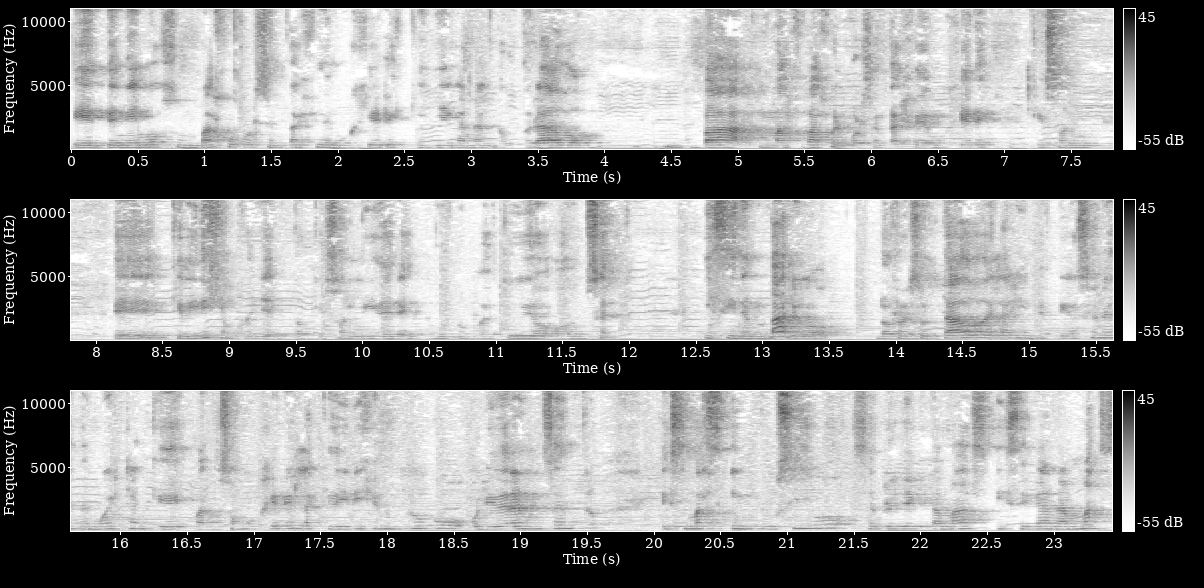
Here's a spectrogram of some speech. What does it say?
Eh, tenemos un bajo porcentaje de mujeres que llegan al doctorado, va más bajo el porcentaje de mujeres que son eh, que dirigen proyectos, que son líderes de un grupo de estudio o de un centro. Y sin embargo, los resultados de las investigaciones demuestran que cuando son mujeres las que dirigen un grupo o lideran un centro, es más inclusivo, se proyecta más y se gana más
